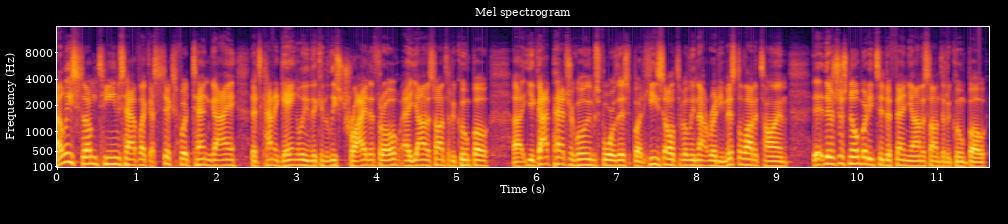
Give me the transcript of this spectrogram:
At least some teams have like a six foot ten guy that's kind of gangly that can at least try to throw at Giannis Antetokounmpo. Uh, you got Patrick Williams for this, but he's ultimately not ready. Missed a lot of time. There's just nobody to defend Giannis Antetokounmpo.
